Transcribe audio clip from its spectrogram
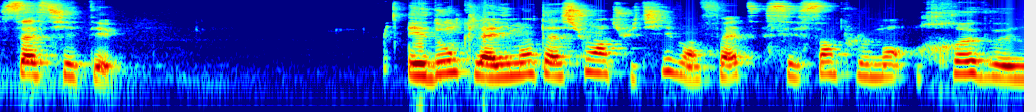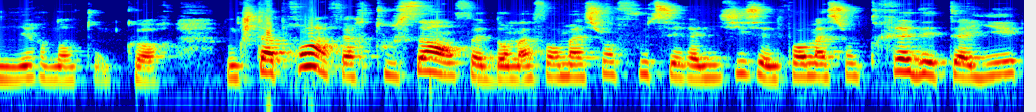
satiété. Et donc l'alimentation intuitive en fait, c'est simplement revenir dans ton corps. Donc je t'apprends à faire tout ça en fait dans ma formation Food Serenity, c'est une formation très détaillée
